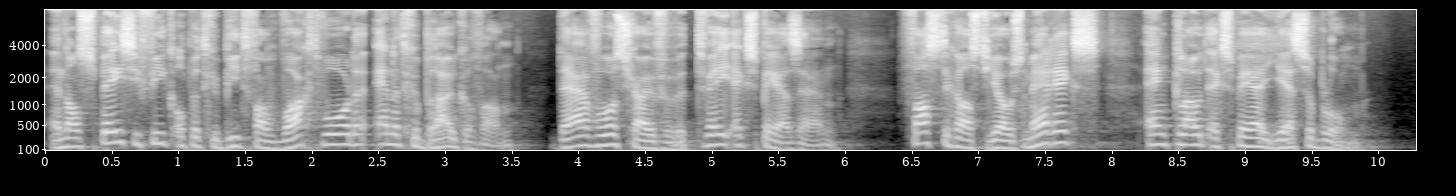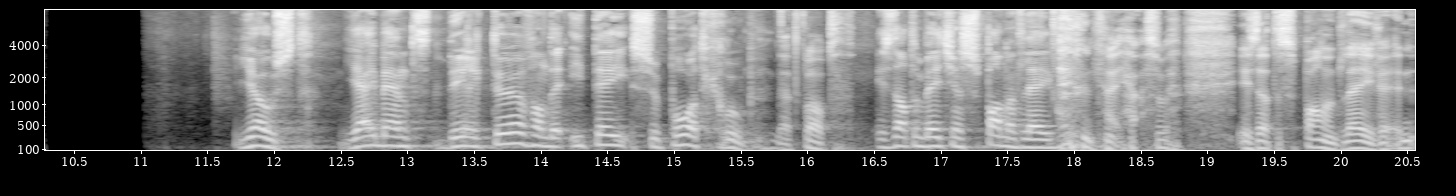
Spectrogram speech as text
En dan specifiek op het gebied van wachtwoorden en het gebruik ervan. Daarvoor schuiven we twee experts aan. Vaste gast Joost Merks en cloud-expert Jesse Blom. Joost, jij bent directeur van de IT Support Groep. Dat klopt. Is dat een beetje een spannend leven? nou ja, is dat een spannend leven? En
